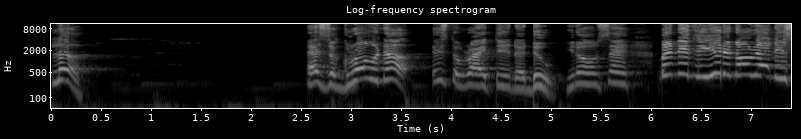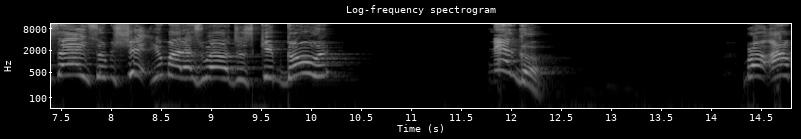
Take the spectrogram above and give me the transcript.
Look. As a growing up, it's the right thing to do. You know what I'm saying? But nigga, you done already say some shit. You might as well just keep going. Nigga. Bro, I'm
